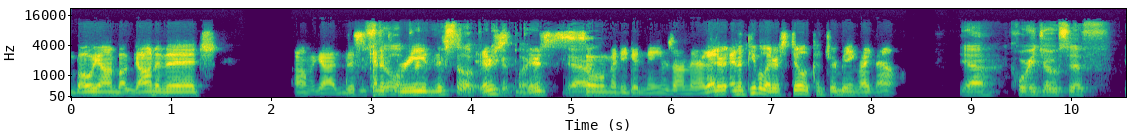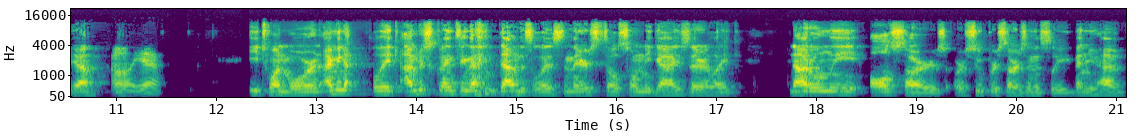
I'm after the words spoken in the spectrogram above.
Bojan Bogdanovic. Oh my God, this kind of breed. There's there's there's Yeah. so many good names on there that are and the people that are still contributing right now. Yeah. Cory Joseph. Yeah. Oh yeah, E'Twaun Moore. And I mean, like, I'm just glancing down this list, and there's still so many guys that are like not only all stars or superstars in this league. Then you have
